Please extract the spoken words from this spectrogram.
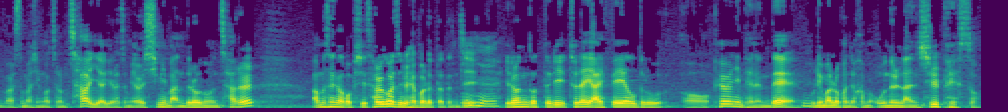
말씀하신 것처럼 차 이야기를 하자면 열심히 만들어 놓은 차를 아무 생각 없이 설거지를 해버렸다든지 이런 것들이 today I failed로 어, 표현이 되는데 우리말로 번역하면 오늘 난 실패했어.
